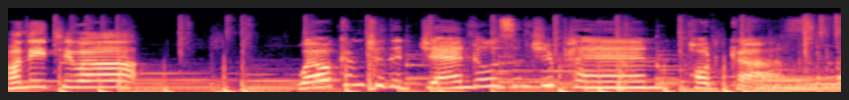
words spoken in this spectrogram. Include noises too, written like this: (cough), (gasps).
Konnichiwa. Welcome to the Jandals in Japan podcast.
